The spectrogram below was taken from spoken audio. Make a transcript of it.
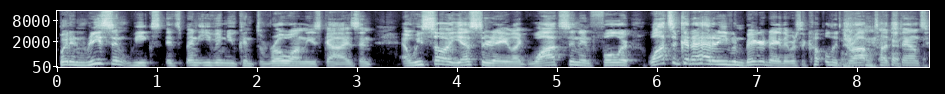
But in recent weeks it's been even you can throw on these guys. And and we saw yesterday like watson and fuller. Watson could have had an even bigger day. There was a couple of drop touchdowns.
